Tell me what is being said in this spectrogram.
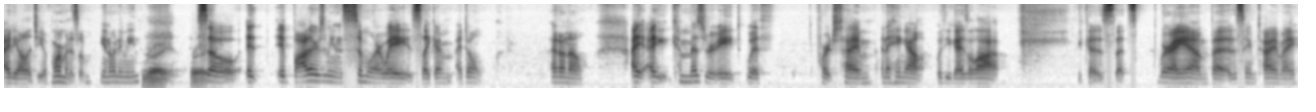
ideology of Mormonism. You know what I mean? Right. Right. So it it bothers me in similar ways. Like I'm I don't I don't know. I I commiserate with porch time and I hang out with you guys a lot because that's where I am. But at the same time, I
